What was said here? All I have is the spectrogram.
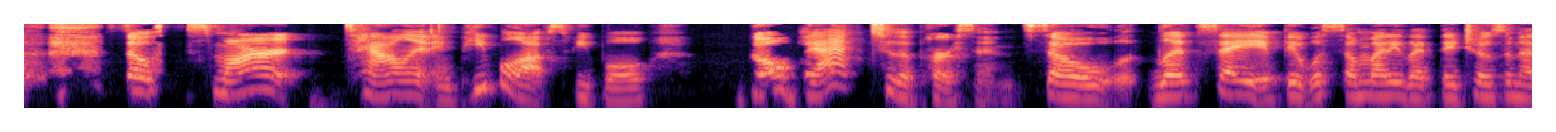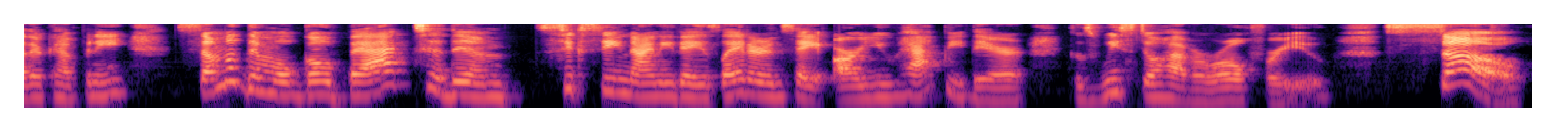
so smart talent and people ops people go back to the person. So let's say if it was somebody that they chose another company, some of them will go back to them 60, 90 days later and say, Are you happy there? Because we still have a role for you. So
